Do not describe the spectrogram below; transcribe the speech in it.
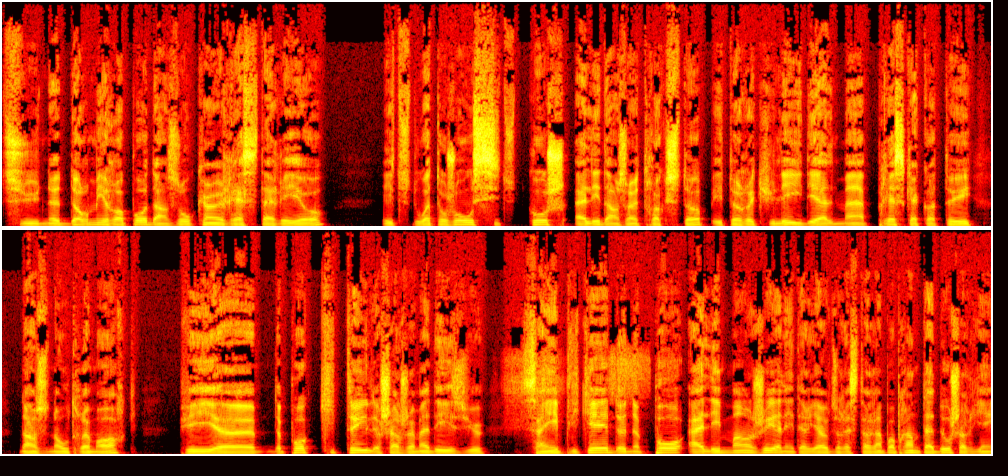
Tu ne dormiras pas dans aucun restarea et tu dois toujours, si tu te couches, aller dans un truck stop et te reculer idéalement presque à côté dans une autre remorque, puis euh, de pas quitter le chargement des yeux. Ça impliquait de ne pas aller manger à l'intérieur du restaurant, pas prendre ta douche, rien.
